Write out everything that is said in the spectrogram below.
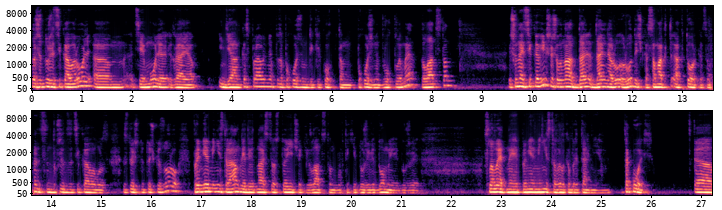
Дуже дуже цікава роль. Ем, Цієї молі грає індіанка справжня за походженням декількох там походження двох племен Гладстон. І що найцікавіше, що вона дальня родичка, сама акторка. Це мене це дуже зацікавило з історичної точки зору. Прем'єр-міністр Англії 19 століття, який Гладстон був такий дуже відомий, і дуже славетний прем'єр-міністр Великобританії. Так ось. Е,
